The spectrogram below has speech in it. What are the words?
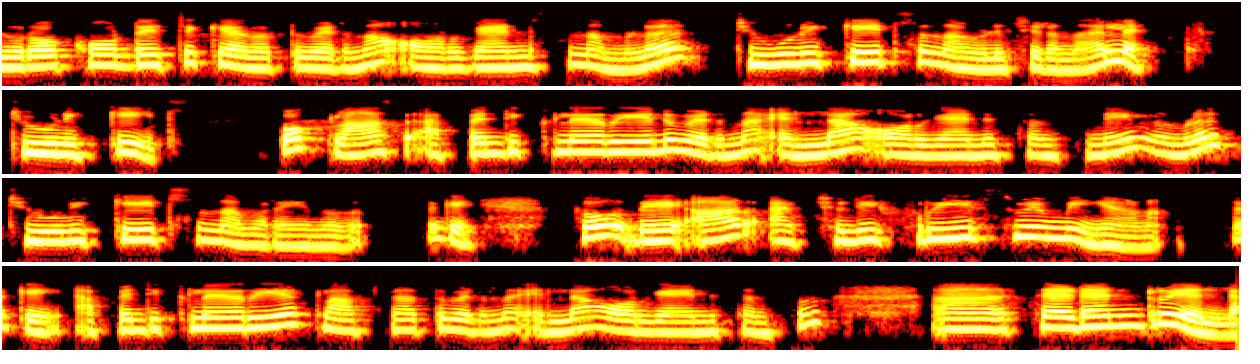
യൂറോകോർഡേറ്റയ്ക്കകത്ത് വരുന്ന ഓർഗാനിസം നമ്മൾ ട്യൂണിക്കേറ്റ്സ് എന്നാണ് വിളിച്ചിരുന്നത് അല്ലേ? ട്യൂണിക്കേറ്റ്സ് ഇപ്പോൾ ക്ലാസ് അപ്പൻഡിക്കുലേറിയയിൽ വരുന്ന എല്ലാ ഓർഗാനിസംസിനെയും നമ്മൾ ട്യൂണിക്കേറ്റ്സ് എന്നാണ് പറയുന്നത്. Okay so they are actually free swimming ആണ്. ഓക്കെ അപ്പൻഡിക്കുലേറിയ ക്ലാസ്സിനകത്ത് വരുന്ന എല്ലാ ഓർഗാനിസംസും സെഡൻട്രി അല്ല.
